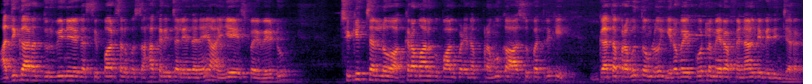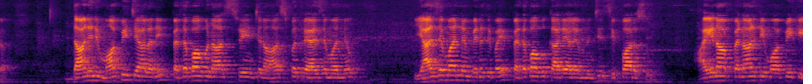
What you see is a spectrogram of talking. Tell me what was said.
అధికార దుర్వినియోగ సిఫార్సులకు సహకరించలేదనే ఐఏఎస్పై వేటు. చికిత్సల్లో అక్రమాలకు పాల్పడిన ప్రముఖ ఆసుపత్రికి గత ప్రభుత్వంలో ఇరవై కోట్ల మేర పెనాల్టీ విధించారట. దానిని మాఫీ చేయాలని పెద్దబాబును ఆశ్రయించిన ఆసుపత్రి యాజమాన్యం యాజమాన్యం వినతిపై పెద్దబాబు కార్యాలయం నుంచి సిఫారసు. అయినా పెనాల్టీ మాఫీకి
